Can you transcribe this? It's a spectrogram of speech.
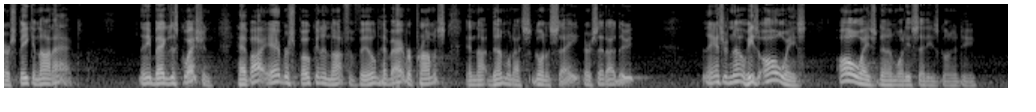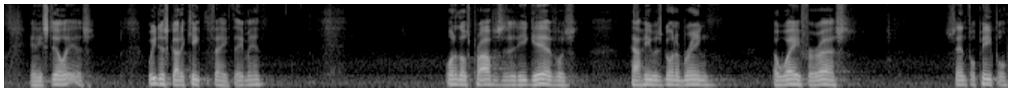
or speak and not act. Then He begs this question have I ever spoken and not fulfilled? Have I ever promised and not done what I was going to say or said I do? And the answer is no. He's always, always done what he said he's going to do. And he still is. We just got to keep the faith. Amen. One of those prophecies that he gave was how he was going to bring a way for us, sinful people,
